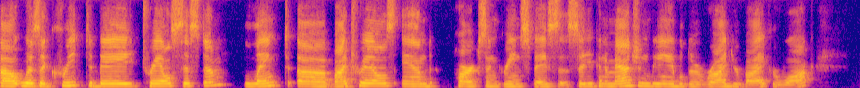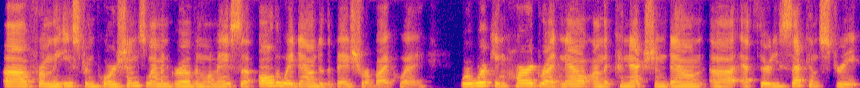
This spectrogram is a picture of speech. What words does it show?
uh, was a creek to bay trail system linked uh, by trails and parks and green spaces. So you can imagine being able to ride your bike or walk uh, from the eastern portions, Lemon Grove and La Mesa, all the way down to the Bayshore Bikeway. We're working hard right now on the connection down uh, at 32nd Street,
